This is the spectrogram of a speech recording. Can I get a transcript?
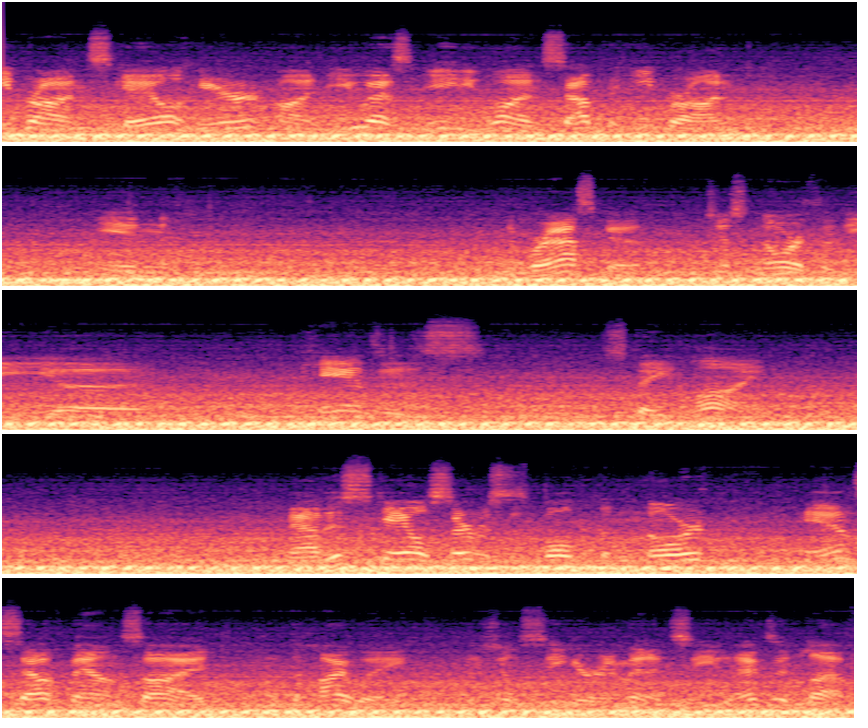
Hebron scale here on US 81 south of Hebron in Nebraska, just north of the uh, Kansas state line. Now this scale services both the north and southbound side of the highway, as you'll see here in a minute. So you exit left.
